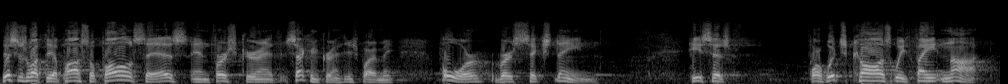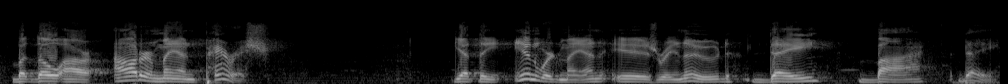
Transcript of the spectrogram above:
This is what the apostle Paul says in 1 Corinthians, 2 Corinthians, pardon me, 4 verse 16. He says, "For which cause we faint not, but though our outer man perish, yet the inward man is renewed day by day.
